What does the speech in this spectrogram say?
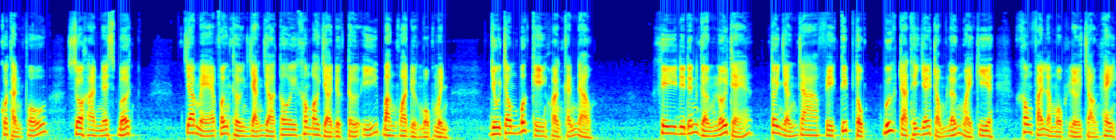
của thành phố Johannesburg. Cha mẹ vẫn thường dặn dò tôi không bao giờ được tự ý băng qua đường một mình, dù trong bất kỳ hoàn cảnh nào. Khi đi đến gần lối rẽ, tôi nhận ra việc tiếp tục bước ra thế giới rộng lớn ngoài kia không phải là một lựa chọn hay.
